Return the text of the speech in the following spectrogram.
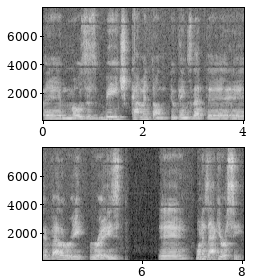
uh, Moses Beach, comment on two things that uh, uh, Valerie raised. Uh, one is accuracy.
